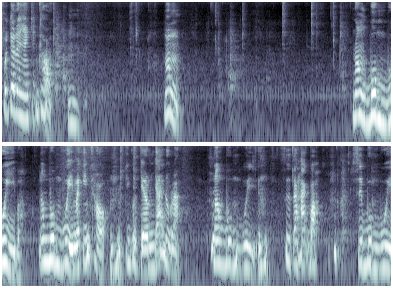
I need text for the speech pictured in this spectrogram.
วกเจ้เลยยังกินข้าวอืมน้องน้องบุ้มบุยบ่น้องบุ้มบุยมากินข้าวกินก๋วยเตี๋ยวน้ำย้ายลูกล่ะน้องบุ้มบุยซื้อตะหักบ่ซื้อบุ้มบุย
